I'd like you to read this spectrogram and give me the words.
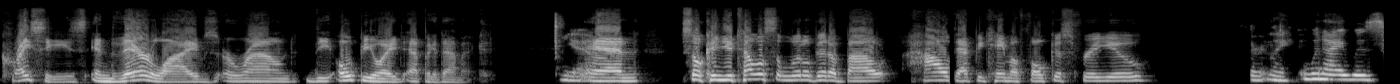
crises in their lives around the opioid epidemic. Yeah. And so, can you tell us a little bit about how that became a focus for you? Certainly. When I was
